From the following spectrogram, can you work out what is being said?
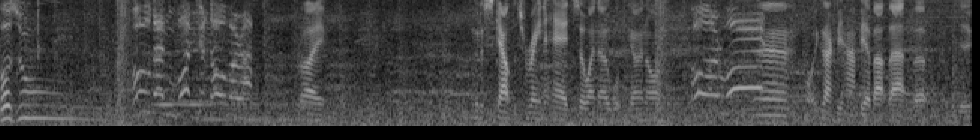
Fazoo! Holden watches over us! Right. I'm going to scout the terrain ahead so I know what's going on. Eh, not exactly happy about that, but we do.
